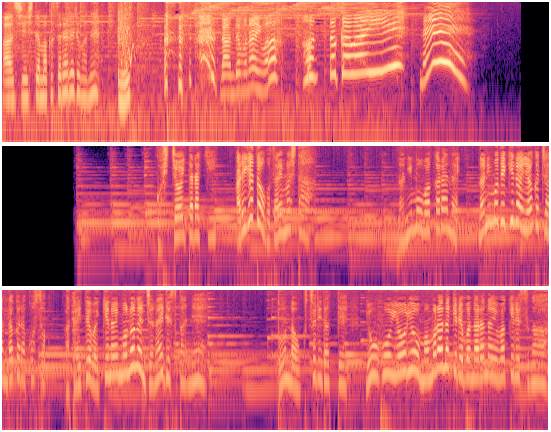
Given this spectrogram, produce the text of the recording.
安心して任せられるわね。え？なんでもないわ。ほんとかわいい。ねえ。ご視聴いただきありがとうございました。何もわからない、何もできない赤ちゃんだからこそ与えてはいけないものなんじゃないですかね。どんなお薬だって用法用量を守らなければならないわけですが、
